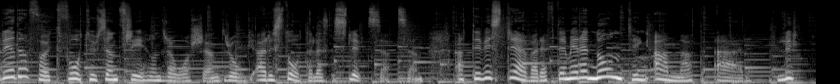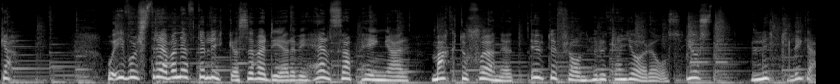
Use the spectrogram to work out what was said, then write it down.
Redan för 2300 år sedan drog Aristoteles slutsatsen att det vi strävar efter mer än någonting annat är lycka. Och i vår strävan efter lycka så värderar vi hälsa, pengar, makt och skönhet utifrån hur det kan göra oss just lyckliga.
